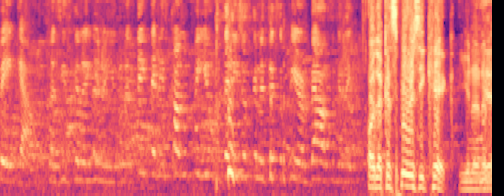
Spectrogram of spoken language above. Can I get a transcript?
fake out because he's gonna you know you're gonna think that he's coming for you, but then he's just gonna disappear and bounce and be like, Or the conspiracy kick. You know what I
